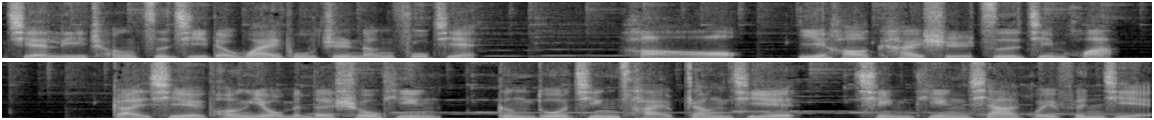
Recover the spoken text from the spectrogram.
建立成自己的外部智能附件。好，一号开始自进化。感谢朋友们的收听，更多精彩章节，请听下回分解。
